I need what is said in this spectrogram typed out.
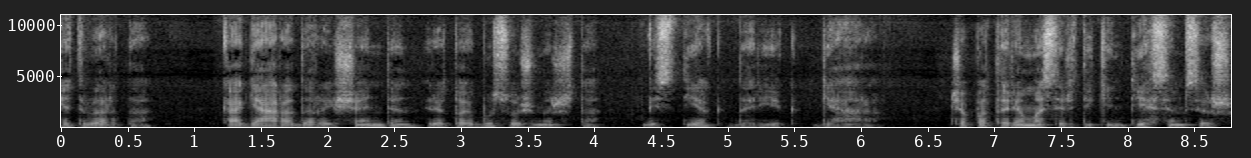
Ketvirta, ką gerą darai šiandien, rytoj bus užmiršta, vis tiek daryk gerą. Čia patarimas ir tikintiesiems iš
